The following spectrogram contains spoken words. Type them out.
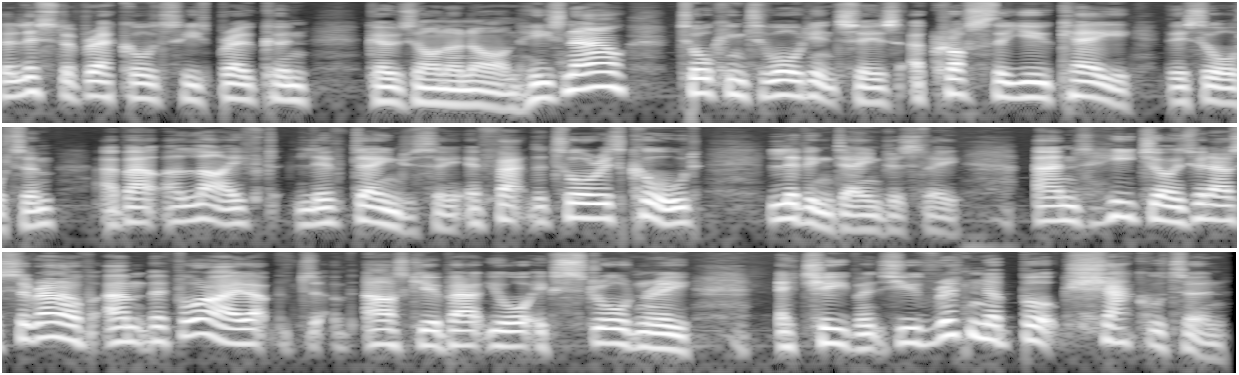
The list of records he's broken goes on and on. He's now talking to audiences across the UK this autumn about a life lived dangerously. In fact, the tour is called Living Dangerously. And he joins me now. Sir Ranulph, um, before I ask you about your extraordinary achievements, you've written a book, Shackleton,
